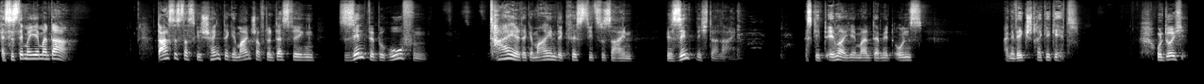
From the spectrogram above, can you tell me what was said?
es ist immer jemand da. Das ist das Geschenk der Gemeinschaft und deswegen sind wir berufen, Teil der Gemeinde Christi zu sein. Wir sind nicht allein. Es gibt immer jemand, der mit uns eine Wegstrecke geht. Und durch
